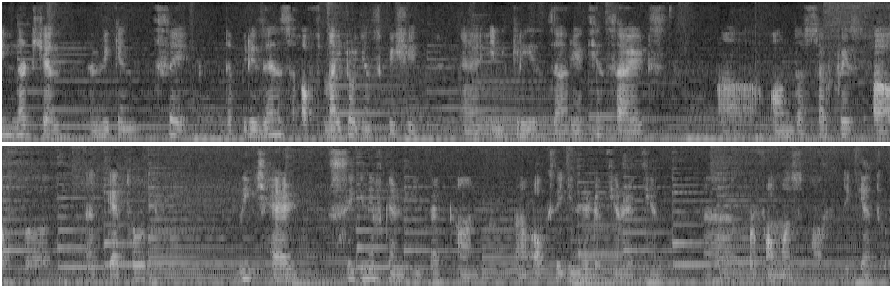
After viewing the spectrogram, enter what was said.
in nutshell, we can say the presence of nitrogen species uh, increase the reaction sites uh, on the surface of uh, cathode which had significant impact on oxygen reduction reaction performance of the cathode.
